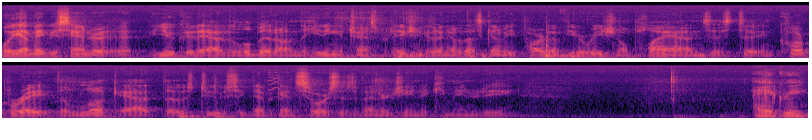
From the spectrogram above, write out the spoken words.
well, yeah, maybe Sandra, uh, you could add a little bit on the heating and transportation, because I know that's going to be part of your regional plans, is to incorporate the look at those two significant sources of energy in the community. I agree.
